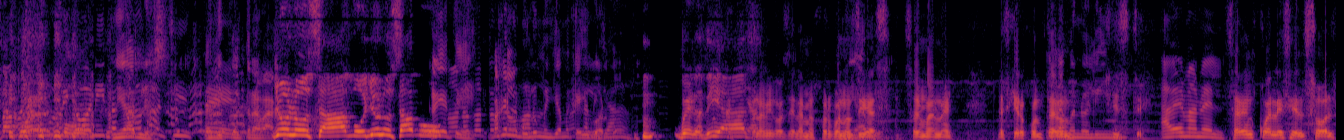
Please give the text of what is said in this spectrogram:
Vamos, bonito, Ni hables. con chiste. Adicto al trabajo. Yo los amo, yo los amo. Cállate. No, nosotros Bájale no, el volumen, ya me caí bájale gordo. ya. Buenos días. Hola amigos de la mejor, buenos Ni días. hables. Soy Manuel. Les quiero contar Hola, un chiste. A ver, Manuel. ¿Saben cuál es el sol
